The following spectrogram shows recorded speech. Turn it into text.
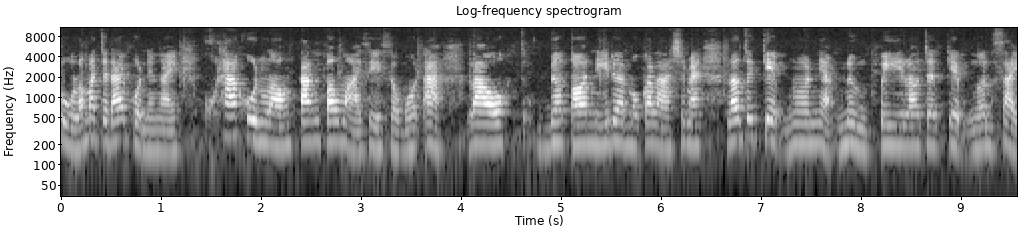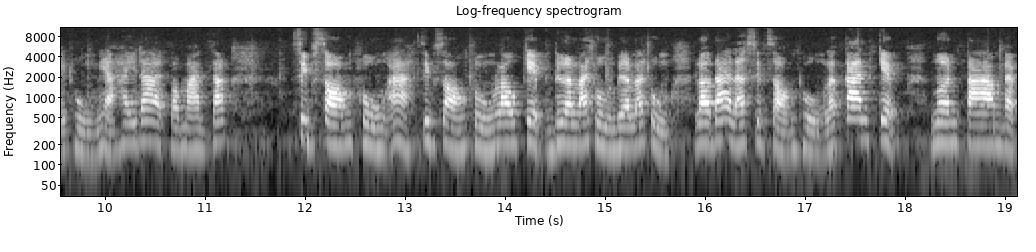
ถุงแล้วมันจะได้ผลยังไง ถ้าคุณลองตั้งเป้าหมายสิสมมติอะเราเดือนตอนนี้เดือนมกราใช่ไหมเราจะเก็บเงินเนี่ยหนึ่งปีเราจะเก็บเงินใส่ถุงเนี่ยให้ได้ประมาณสัก สิบสองถุงอะ12ถุงเราเก็บเดือนละถุงเดือนละถุง เราได้ละสิบสองถุง แล้วการเก็บเงินตามแบบ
